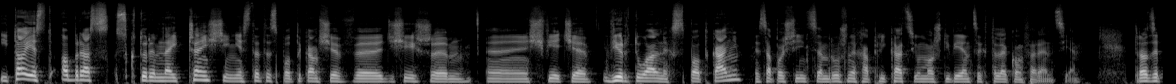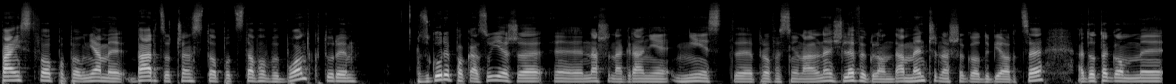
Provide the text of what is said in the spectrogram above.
I to jest obraz, z którym najczęściej niestety spotykam się w dzisiejszym e, świecie wirtualnych spotkań za pośrednictwem różnych aplikacji umożliwiających telekonferencje. Drodzy Państwo, popełniamy bardzo często podstawowy błąd, który z góry pokazuje, że e, nasze nagranie nie jest e, profesjonalne, źle wygląda, męczy naszego odbiorcę, a do tego my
